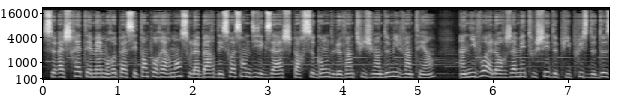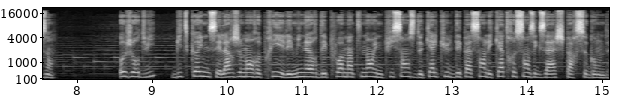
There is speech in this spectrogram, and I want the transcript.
ce hashrate est même repassé temporairement sous la barre des 70 exahash par seconde le 28 juin 2021, un niveau alors jamais touché depuis plus de deux ans. Aujourd'hui, Bitcoin s'est largement repris et les mineurs déploient maintenant une puissance de calcul dépassant les 400 exahash par seconde.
